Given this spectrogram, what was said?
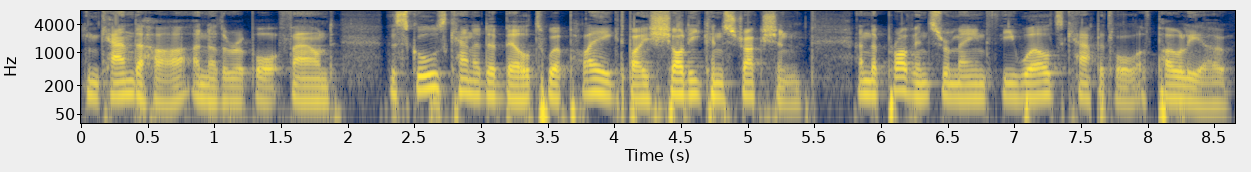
In Kandahar, another report found, the schools Canada built were plagued by shoddy construction, and the province remained the world's capital of polio.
